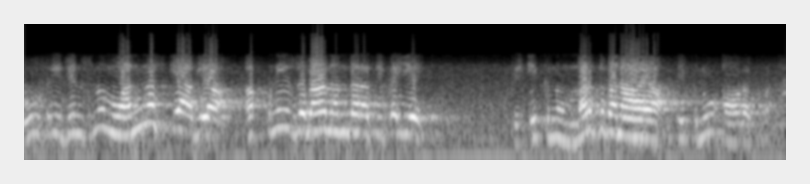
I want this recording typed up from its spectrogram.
دوسری جنس نو معنس کیا گیا۔ اپنی زبان اندر اسی کہیے کہ ایک نو مرد بنایا، ایک نو عورت بنایا۔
